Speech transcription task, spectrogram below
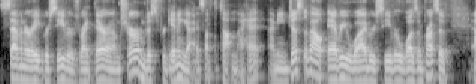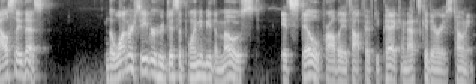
seven or eight receivers right there. And I'm sure I'm just forgetting guys off the top of my head. I mean, just about every wide receiver was impressive. And I'll say this the one receiver who disappointed me the most is still probably a top 50 pick, and that's Kadarius Toney.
